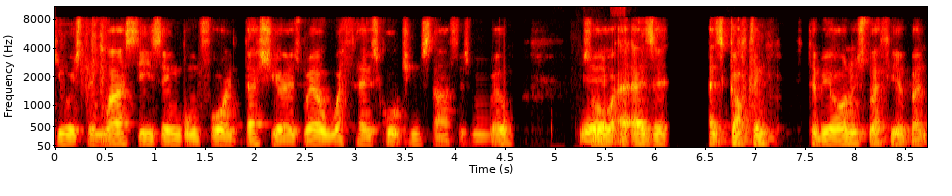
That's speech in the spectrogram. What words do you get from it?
he was doing last season, going forward this year as well with his coaching staff as well. Yeah. So it is it it's gutting to be honest with you, but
